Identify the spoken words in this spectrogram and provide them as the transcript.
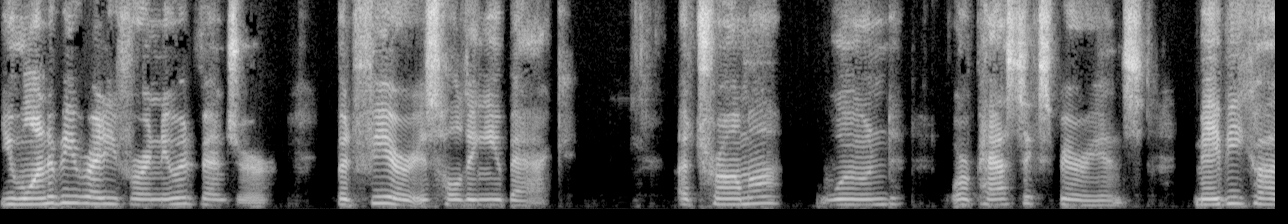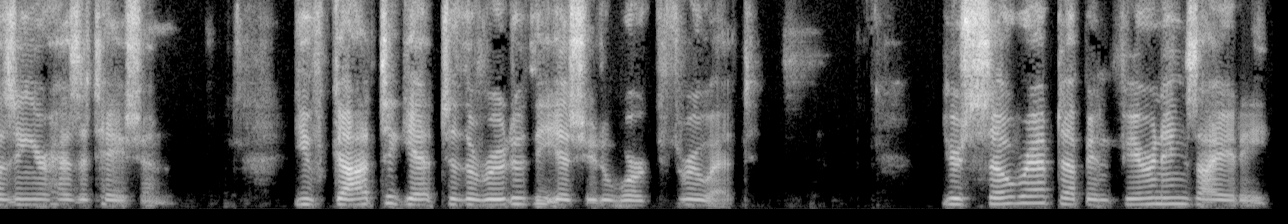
You want to be ready for a new adventure, but fear is holding you back. A trauma, wound, or past experience may be causing your hesitation. You've got to get to the root of the issue to work through it. You're so wrapped up in fear and anxiety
